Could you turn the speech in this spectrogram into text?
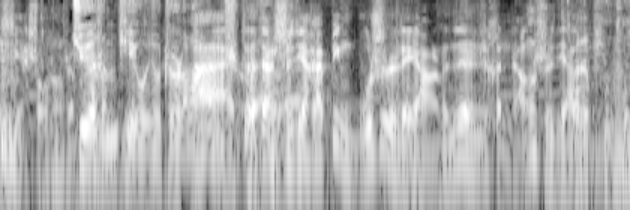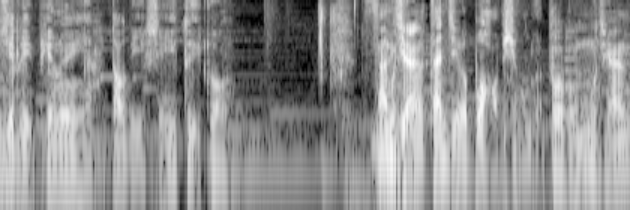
也熟成什么？撅什么屁股就知道了。哎，对，但实际还并不是这样的，认识很长时间了咱这。评从心里评论一下，到底谁最装？目咱几个前咱几个不好评论，不不，目前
